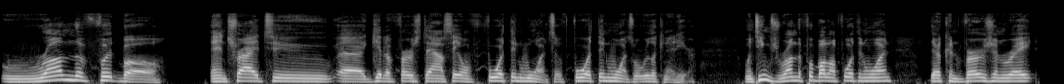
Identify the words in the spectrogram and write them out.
run the football and try to uh, get a first down, say on fourth and one, so fourth and one is what we're looking at here. When teams run the football on fourth and one, their conversion rate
